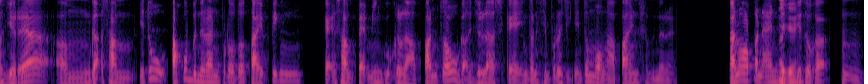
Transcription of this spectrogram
Akhirnya, mmm, nggak sam itu aku beneran prototyping kayak sampai minggu ke-8 tuh aku nggak jelas kayak internship project itu mau ngapain sebenarnya. Karena open ended Oke. gitu, Kak, mhm.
